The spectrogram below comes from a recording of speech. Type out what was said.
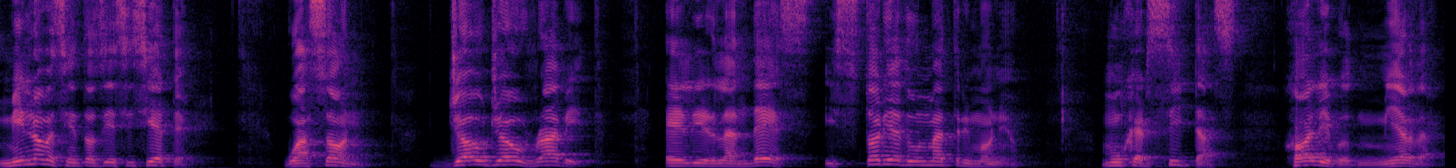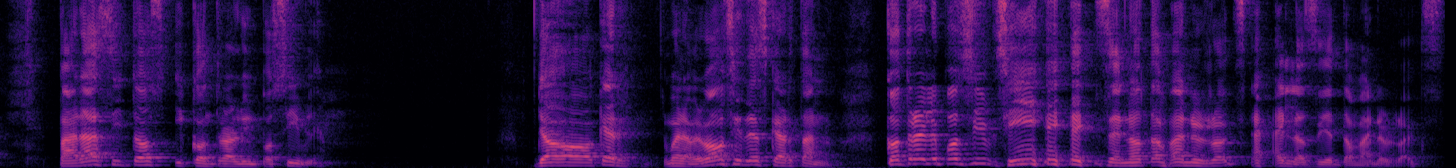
1917. Guasón, Jojo Rabbit, El Irlandés, Historia de un matrimonio, Mujercitas, Hollywood, mierda, Parásitos y Contra lo Imposible. Joker. Bueno, a ver, vamos a ir descartando. Contra lo imposible. Sí, se nota Manu Rocks. Ay, lo siento, Manu Rocks.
